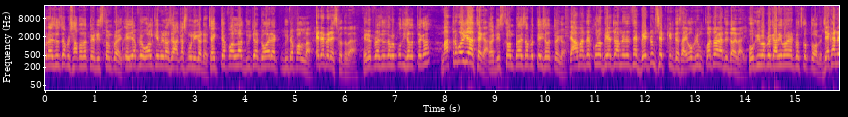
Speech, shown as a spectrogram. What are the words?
প্রাইস হচ্ছে আপনার সাত হাজার টাকা ডিসকাউন্ট প্রাইস এই আপনার ওয়াল ক্যাবিনেট আছে আকাশমণি কাঠের চারটা পাল্লা দুইটা ডয়ের এক দুইটা পাল্লা। এটা প্রাইস কত ভাই? এটা প্রাইস হচ্ছে আপনার পঁচিশ হাজার টাকা। মাত্র পঁচিশ হাজার টাকা? ডিসকাউন্ট প্রাইস আপনার তেইশ হাজার টাকা। তা আমাদের কোনো আপনাদের বেডরুম সেট কিনতে চাই অগ্রিম কত টাকা দিতে হয় ভাই? অগ্রিম আপনার গাড়ি ভাড়া অ্যাডভান্স করতে হবে। যেখানে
